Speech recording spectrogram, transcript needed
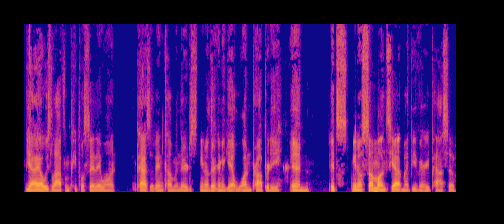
yeah, I always laugh when people say they want passive income and they're just, you know, they're going to get one property and it's, you know, some months, yeah, it might be very passive.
